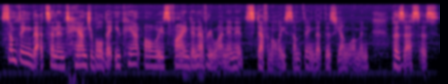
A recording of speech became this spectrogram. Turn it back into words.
something that's an intangible that you can't always find in everyone. And it's definitely something that this young woman possesses.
